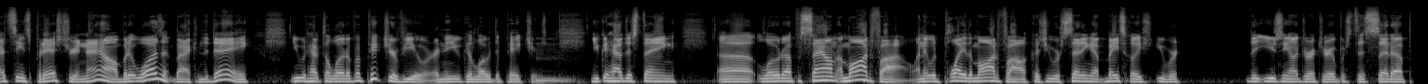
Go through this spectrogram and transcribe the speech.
that seems pedestrian now, but it wasn't back in the day. You would have to load up a picture viewer, and then you could load the pictures. You could have this thing uh, load up a sound, a mod file, and it would play the mod file because you were setting up basically you were the, using our director opus to set up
